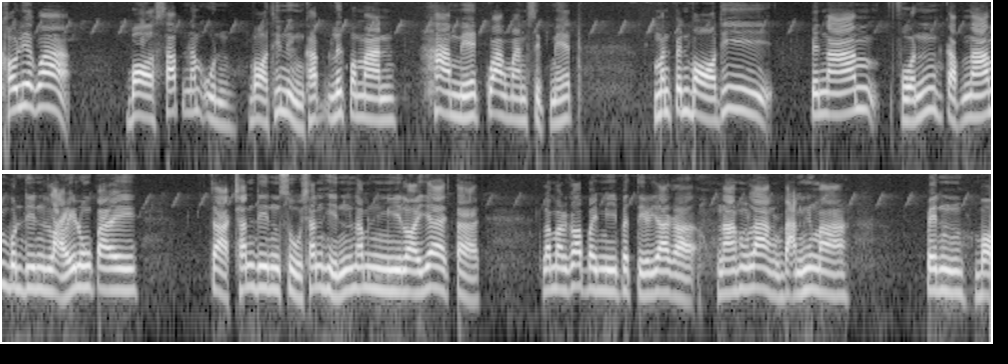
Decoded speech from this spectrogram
เขาเรียกว่าบ่อซับน้ำอุ่น บ่อที่หนึ่งครับ ลึกประมาณ 5 เมตร กว้างประมาณ 10 เมตร มันเป็นบ่อที่เป็นน้ำฝนกับน้ำบนดินไหลลงไป จากชั้นดินสู่ชั้นหินแล้วมันมีรอยแยกแตก แล้วมันก็ไปมีปฏิกิริยากับน้ำข้างล่างดันขึ้นมา เป็นบ่อ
